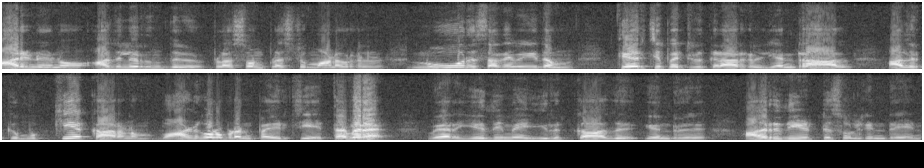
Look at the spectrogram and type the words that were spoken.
மாறினேனோ அதிலிருந்து ப்ளஸ் ஒன் ப்ளஸ் டூ மாணவர்கள் நூறு சதவீதம் தேர்ச்சி பெற்றிருக்கிறார்கள் என்றால் அதற்கு முக்கிய காரணம் வாழ்கோளமுடன் பயிற்சியை தவிர வேற எதுவுமே இருக்காது என்று அறுதியிட்டு சொல்கின்றேன்.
